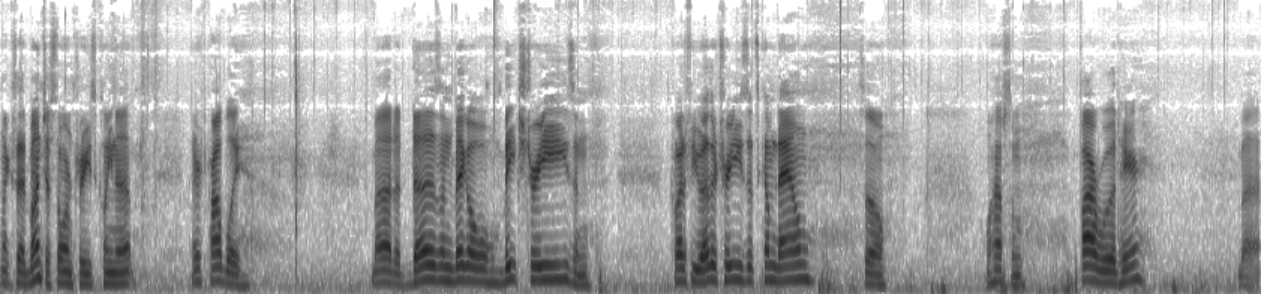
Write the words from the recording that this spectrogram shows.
like I said, a bunch of storm trees clean up. There's probably about a dozen big old beech trees and quite a few other trees that's come down. So we'll have some firewood here, but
